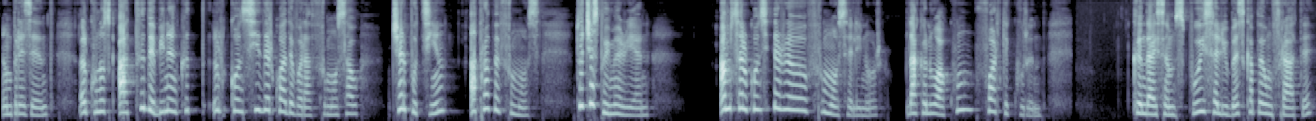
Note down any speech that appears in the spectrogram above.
În prezent, îl cunosc atât de bine încât îl consider cu adevărat frumos sau, cel puțin, aproape frumos. Tu ce spui, Marianne? Am să-l consider uh, frumos, Elinor. Dacă nu acum, foarte curând. Când ai să-mi spui să-l iubesc ca pe un frate,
